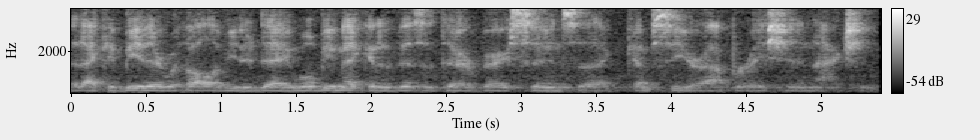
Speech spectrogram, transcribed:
that I could be there with all of you today. We'll be making a visit there very soon so that I can come see your operation in action.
